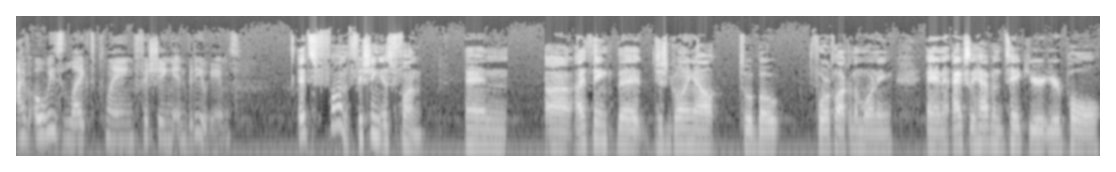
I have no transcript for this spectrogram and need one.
I've always liked playing fishing in video games. it's fun. Fishing is fun, and uh, I think that just going out to a boat four o'clock in the morning and actually having to take your your pole,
